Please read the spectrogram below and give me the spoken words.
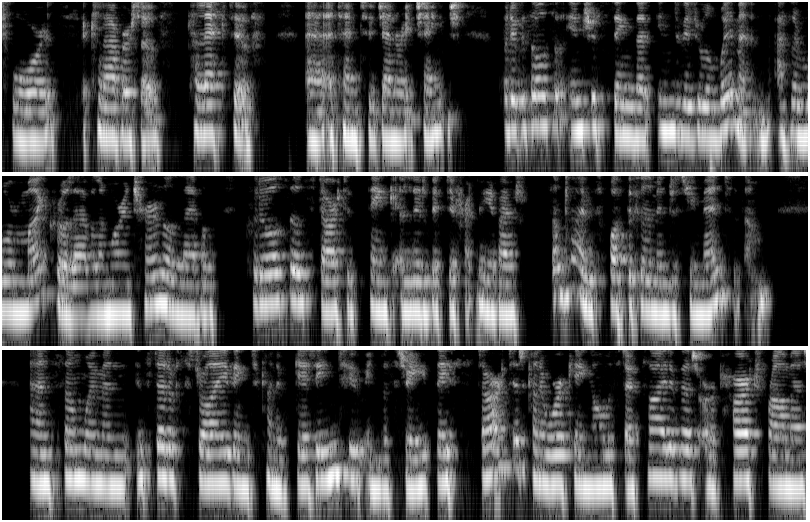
towards a collaborative, collective uh, attempt to generate change. But it was also interesting that individual women at a more micro level, a more internal level, could also start to think a little bit differently about sometimes what the film industry meant to them. And some women, instead of striving to kind of get into industry, they started kind of working almost outside of it or apart from it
